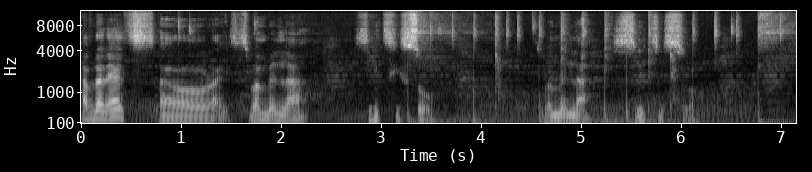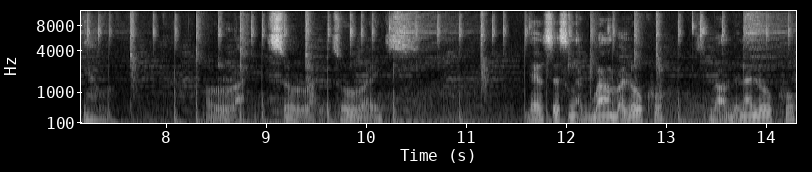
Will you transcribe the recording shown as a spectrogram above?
after that alright sibambeni la sithi so sibambeni City so Yeah. alright alright alright. Then sesingakubamba lokhu uh, sibambe nalokhu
